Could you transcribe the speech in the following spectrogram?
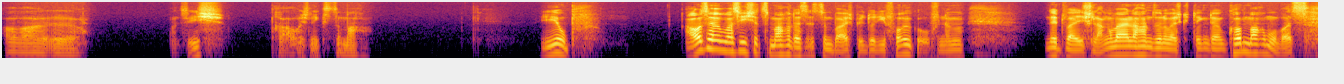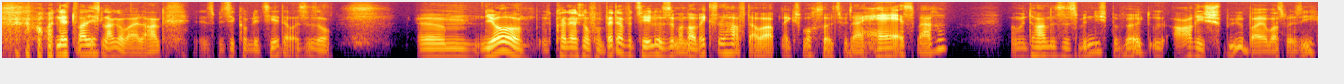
Aber äh, an sich brauche ich nichts zu machen. Jupp. Außer was ich jetzt mache, das ist zum Beispiel durch die Folge aufnehmen. Nicht, weil ich Langeweile habe, sondern weil ich denke, komm, machen wir was. aber nicht, weil ich Langeweile habe. Ist ein bisschen kompliziert, aber es ist so. Ähm, ja, ich kann ja noch vom Wetter erzählen, es ist immer noch wechselhaft, aber ab nächster Woche soll es wieder heiß werden. Momentan ist es windig bewölkt und arisch schwül bei, was weiß ich,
